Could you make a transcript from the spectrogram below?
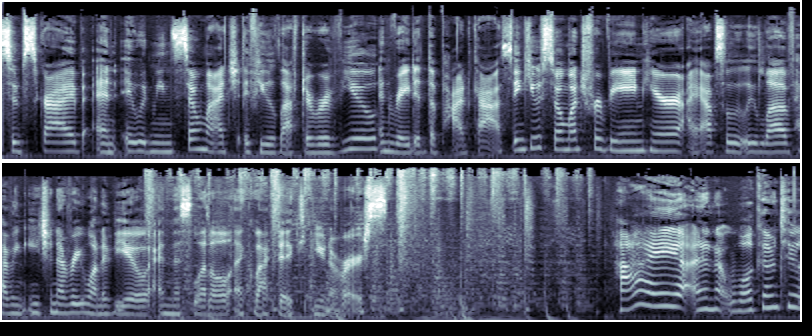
subscribe, and it would mean so much if you left a review and rated the podcast. Thank you so much for being here. I absolutely love having each and every one of you in this little eclectic universe. Hi, and welcome to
